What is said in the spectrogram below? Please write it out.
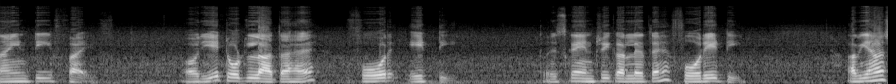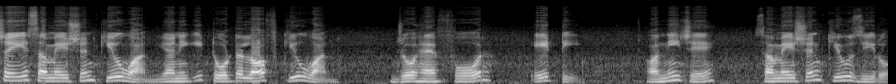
95 और ये टोटल आता है 480 तो इसका एंट्री कर लेते हैं 480 अब यहाँ चाहिए समेशन Q1 यानी कि टोटल ऑफ़ Q1 जो है 480 और नीचे समेशन Q0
